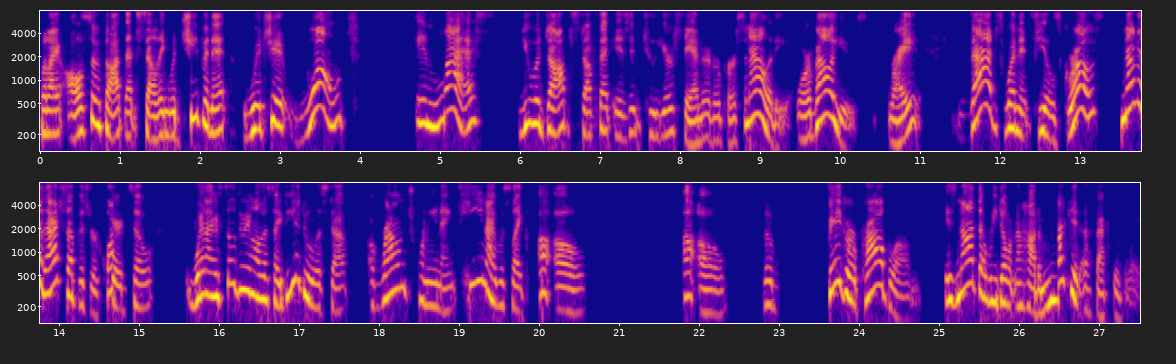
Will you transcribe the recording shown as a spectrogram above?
But I also thought that selling would cheapen it, which it won't unless you adopt stuff that isn't to your standard or personality or values, right? That's when it feels gross. None of that stuff is required. So when I was still doing all this idea doula stuff around 2019, I was like, uh oh, uh oh. The bigger problem is not that we don't know how to market effectively.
